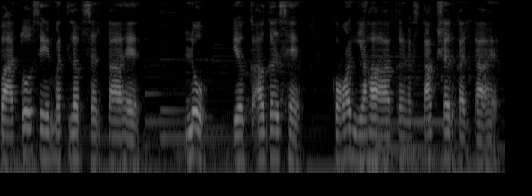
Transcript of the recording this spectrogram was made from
बातों से मतलब सरता है। लो, यह कागज़ है, कौन यहाँ आकर हस्ताक्षर करता है?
